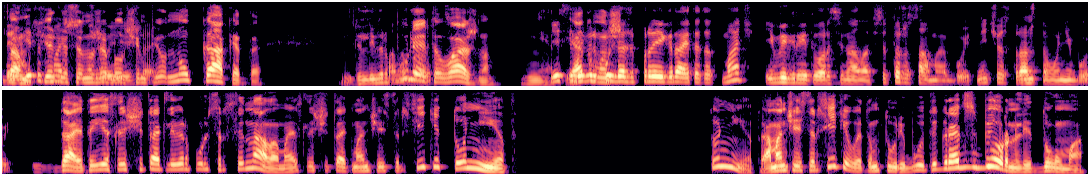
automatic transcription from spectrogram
Да там Фергюсон уже был чемпион. Ну, как это? Для Ливерпуля это важно. Нет, Если Ливерпуль думаю, даже проиграет этот матч и выиграет у Арсенала, все то же самое будет. Ничего страшного не будет. Да, это если считать Ливерпуль с Арсеналом, а если считать Манчестер Сити, то нет то нет. А Манчестер Сити в этом туре будет играть с Бернли дома.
